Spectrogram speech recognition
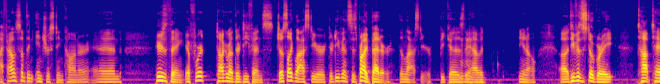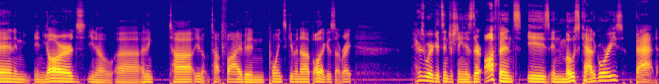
I found something interesting, Connor. And here's the thing: if we're talking about their defense, just like last year, their defense is probably better than last year because they Mhm. have a, you know, uh, defense is still great, top ten in in yards. You know, uh, I think top you know top five in points given up, all that good stuff, right? Here's where it gets interesting: is their offense is in most categories bad.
